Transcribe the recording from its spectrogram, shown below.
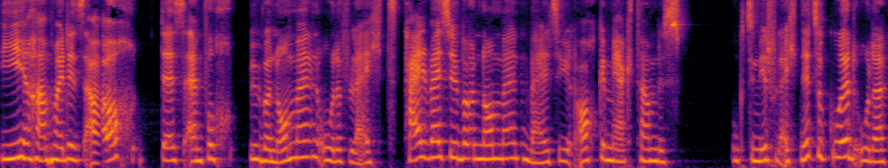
Die haben halt jetzt auch das einfach übernommen oder vielleicht teilweise übernommen, weil sie auch gemerkt haben, das funktioniert vielleicht nicht so gut oder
